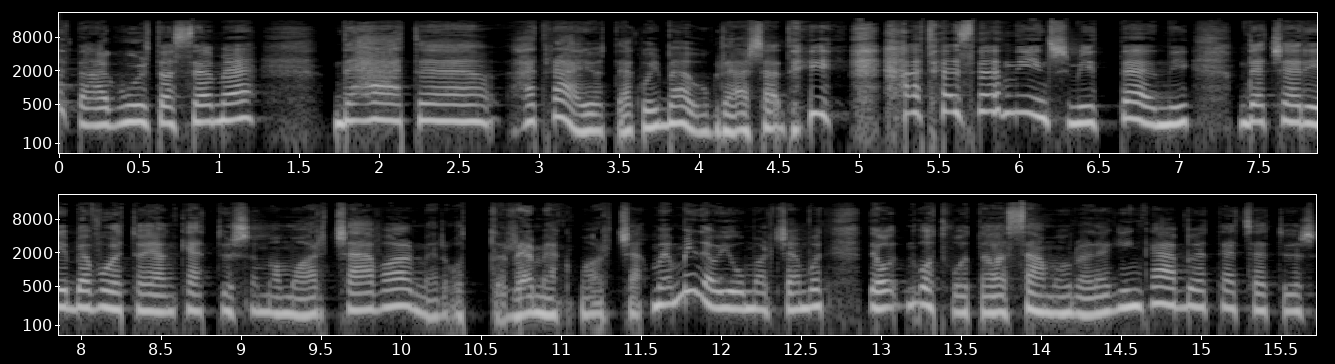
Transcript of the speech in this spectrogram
eltágult a szeme, de hát, hát rájöttek, hogy beugrás, hát, hát ezen nincs mit tenni, de cserébe volt olyan kettősöm a marcsával, mert ott remek marcsám, minden jó marcsám volt, de ott, volt a számomra leginkább tetszetős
